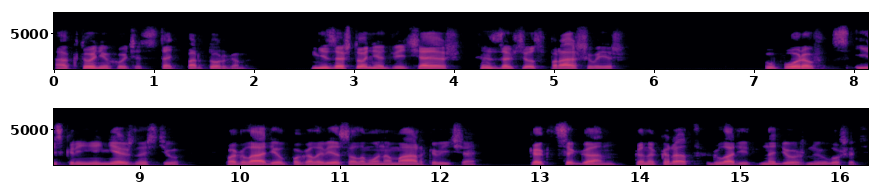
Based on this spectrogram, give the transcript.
А кто не хочет стать порторгом? Ни за что не отвечаешь, за все спрашиваешь. Упоров с искренней нежностью погладил по голове Соломона Марковича, как цыган, конократ гладит надежную лошадь.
